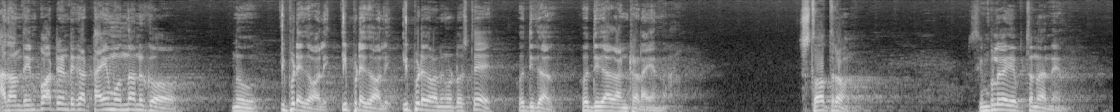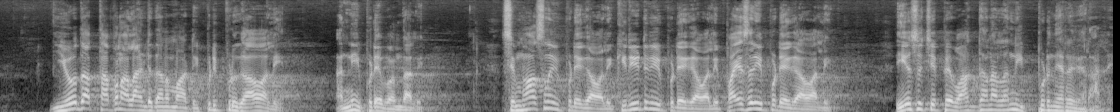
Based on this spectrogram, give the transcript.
అది అంత ఇంపార్టెంట్గా టైం ఉందనుకో నువ్వు ఇప్పుడే కావాలి ఇప్పుడే కావాలి ఇప్పుడే కావాలనుకుంటూ వస్తే కొద్దిగా కొద్దిగా అంటాడు ఆయన. స్తోత్రం. సింపుల్గా చెప్తున్నాను నేను. యోధ తపన అలాంటిదన్నమాట ఇప్పుడు ఇప్పుడు కావాలి. అన్నీ ఇప్పుడే పొందాలి. సింహాసనం ఇప్పుడే కావాలి కిరీటం ఇప్పుడే కావాలి పైసలు ఇప్పుడే కావాలి. యేసు చెప్పే వాగ్దానాలన్నీ ఇప్పుడు నెరవేరాలి.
